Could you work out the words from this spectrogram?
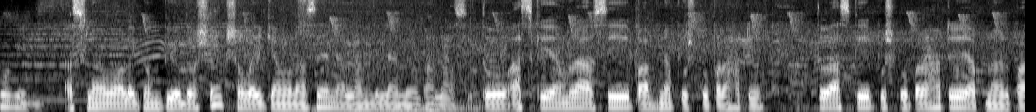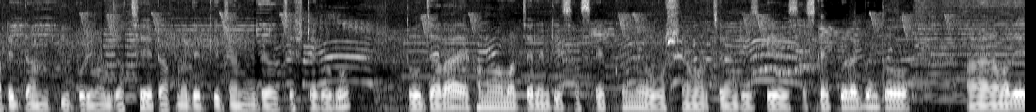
আসসালামু আলাইকুম, প্রিয় দর্শক, সবাই কেমন আছেন? আলহামদুলিল্লাহ, আমিও ভালো আছি। তো আজকে আমরা আছি পাবনা পুষ্পপাড়া হাটে। তো আজকে পুষ্পপাড়া হাটে আপনার পাটের দাম কী পরিমাণ যাচ্ছে, এটা আপনাদেরকে জানিয়ে দেওয়ার চেষ্টা করব। তো যারা এখনও আমার চ্যানেলটি সাবস্ক্রাইব করেন অবশ্যই আমার চ্যানেলটিকে সাবস্ক্রাইব করে রাখবেন। তো আর আমাদের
